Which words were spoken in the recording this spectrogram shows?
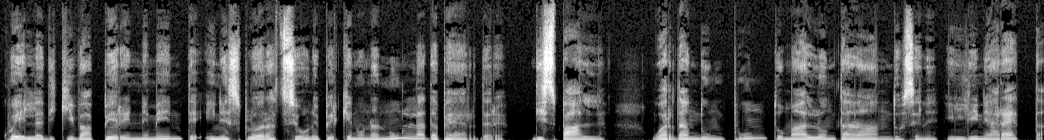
quella di chi va perennemente in esplorazione perché non ha nulla da perdere, di spalle, guardando un punto ma allontanandosene in linea retta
